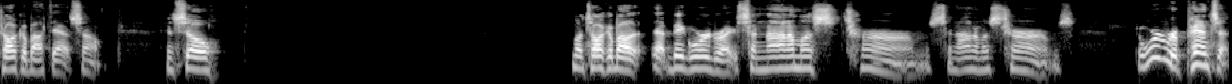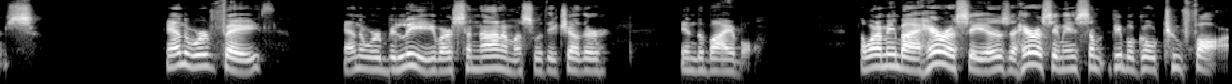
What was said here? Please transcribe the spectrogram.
talk about that some. And so I'm going to talk about that big word right synonymous terms. Synonymous terms. The word repentance and the word faith and the word believe are synonymous with each other in the Bible. Now, what I mean by heresy is a heresy means some people go too far.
